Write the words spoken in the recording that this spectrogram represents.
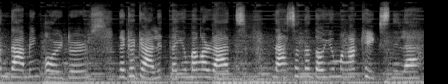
Ang daming orders. Nagagalit na yung mga rats. Nasa na daw yung mga cakes nila.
